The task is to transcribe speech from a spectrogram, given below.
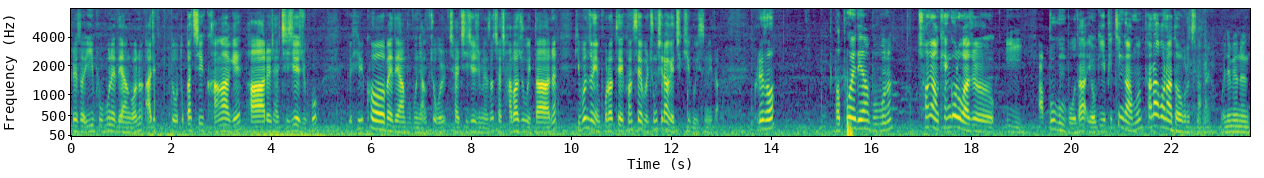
그래서 이 부분에 대한 거는 아직도 똑같이 강하게 발을 잘 지지해주고 그 힐컵에 대한 부분 양쪽을 잘 지지해주면서 잘 잡아주고 있다는 기본적인 보라트의 컨셉을 충실하게 지키고 있습니다. 그래서 어퍼에 대한 부분은 천연 캥거루 가죽 이 앞부분보다 여기 피팅감은 편하거나 더 그렇진 않아요. 왜냐면은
